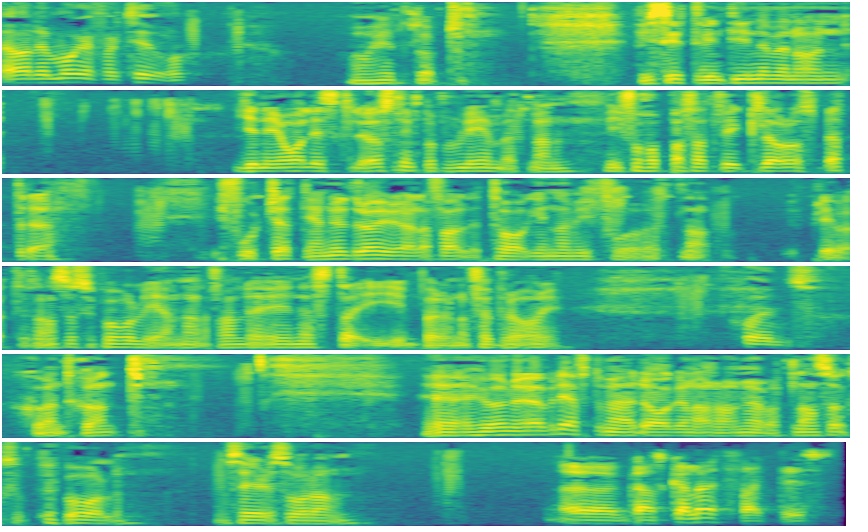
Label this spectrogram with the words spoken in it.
Ja, det är många faktorer. Ja, helt klart. Vi sitter inte inne med någon genialisk lösning på problemet, men vi får hoppas att vi klarar oss bättre i fortsättningen. Nu dröjer det i alla fall ett tag innan vi får uppleva ett landslagsuppehåll igen. I alla fall det är nästa i början av februari. Skönt. Skönt, skönt. Eh, hur har ni överlevt de här dagarna när det har varit landslagsuppehåll? Vad säger du Soran? Uh, ganska lätt faktiskt.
